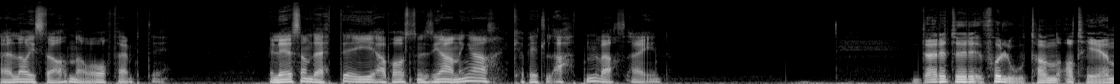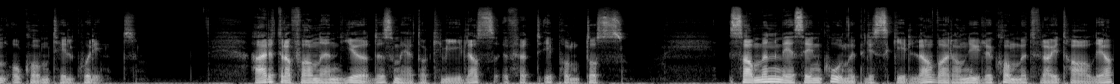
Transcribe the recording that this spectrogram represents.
eller i starten av år 50. Vi leser om dette i Apostlenes gjerninger, kapittel 18, vers 1. Deretter forlot han Aten og kom til Korint. Her traff han en jøde som het Akvilas, født i Pontos. Sammen med sin kone Priscilla var han nylig kommet fra Italia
